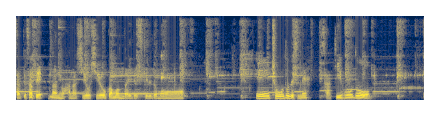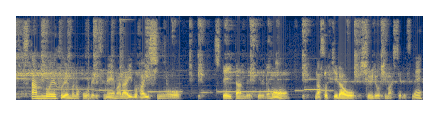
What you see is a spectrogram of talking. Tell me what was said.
さてさて、何の話をしようか問題ですけれども、えーちょうどですね、先ほど、スタンド FM の方でですね、まあ、ライブ配信をしていたんですけれども、まあ、そちらを終了しましてですね、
